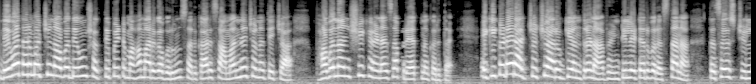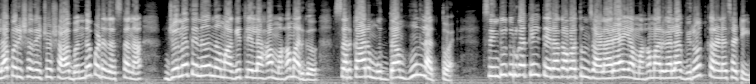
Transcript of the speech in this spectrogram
देवाधर्माची नावं देऊन शक्तीपीठ महामार्गावरून सरकार सामान्य जनतेच्या भावनांशी खेळण्याचा प्रयत्न करत आहे एकीकडे राज्याची आरोग्य यंत्रणा व्हेंटिलेटरवर असताना तसेच जिल्हा परिषदेच्या शाळा बंद पडत असताना जनतेनं न मागितलेला हा महामार्ग सरकार मुद्दामहून लादतोय. सिंधुदुर्गातील तेरा गावातून जाणाऱ्या या महामार्गाला विरोध करण्यासाठी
